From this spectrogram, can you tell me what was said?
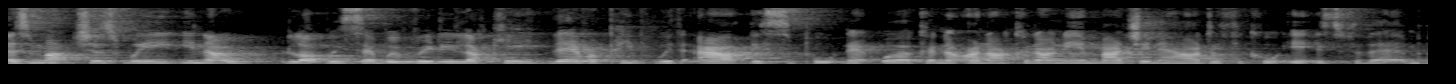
as much as we, you know, like we said, we're really lucky. There are people without this support network, and, and I can only imagine how difficult it is for them.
